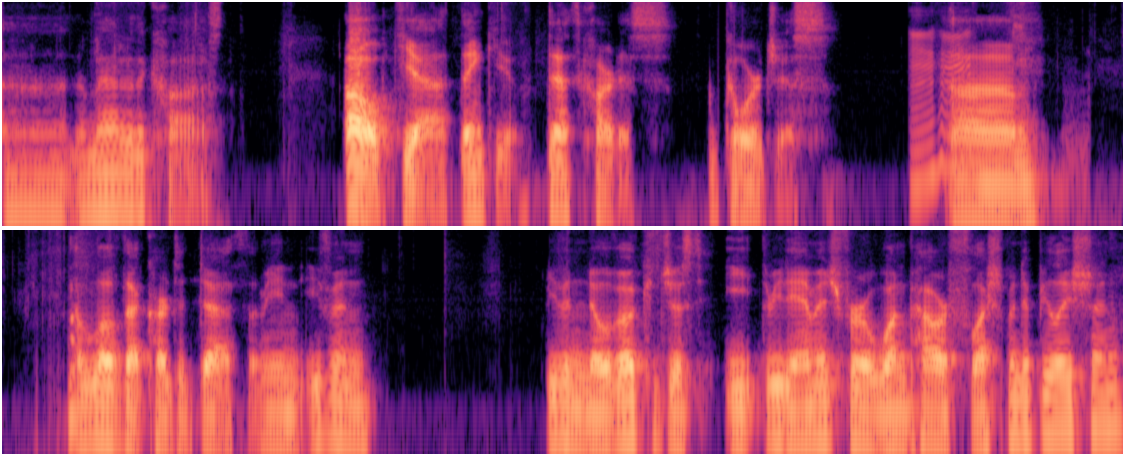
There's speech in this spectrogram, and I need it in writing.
uh, no matter the cost. Oh, yeah, thank you. Death card is gorgeous. hmm Um, I love that card to death. I mean, even even Nova could just eat three damage for a one power flesh manipulation.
